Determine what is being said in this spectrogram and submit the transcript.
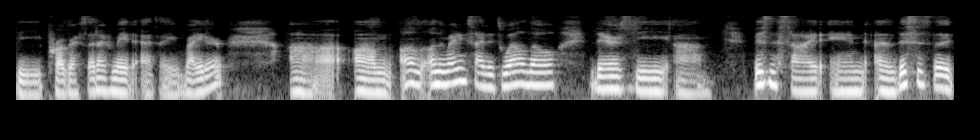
the progress that I've made as a writer. Uh, um, on, the writing side as well, though, there's the um, business side, and uh, this is the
